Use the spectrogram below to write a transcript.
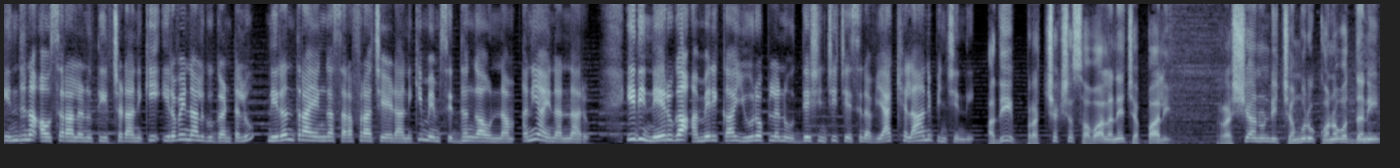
ఇంధన అవసరాలను తీర్చడానికి ఇరవై నాలుగు గంటలు నిరంతరాయంగా సరఫరా చేయడానికి మేం సిద్ధంగా ఉన్నాం అని ఆయన అన్నారు. ఇది నేరుగా అమెరికా యూరోప్లను ఉద్దేశించి చేసిన వ్యాఖ్యలా అనిపించింది. అది ప్రత్యక్ష సవాలనే చెప్పాలి. రష్యా నుండి చమురు కొనవద్దని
